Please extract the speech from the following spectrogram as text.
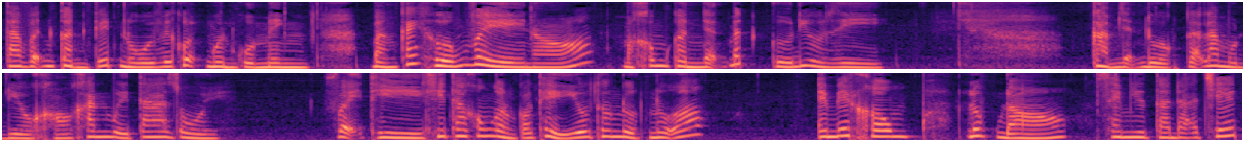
ta vẫn cần kết nối với cội nguồn của mình bằng cách hướng về nó mà không cần nhận bất cứ điều gì. Cảm nhận được đã là một điều khó khăn với ta rồi. Vậy thì khi ta không còn có thể yêu thương được nữa Em biết không, lúc đó xem như ta đã chết.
